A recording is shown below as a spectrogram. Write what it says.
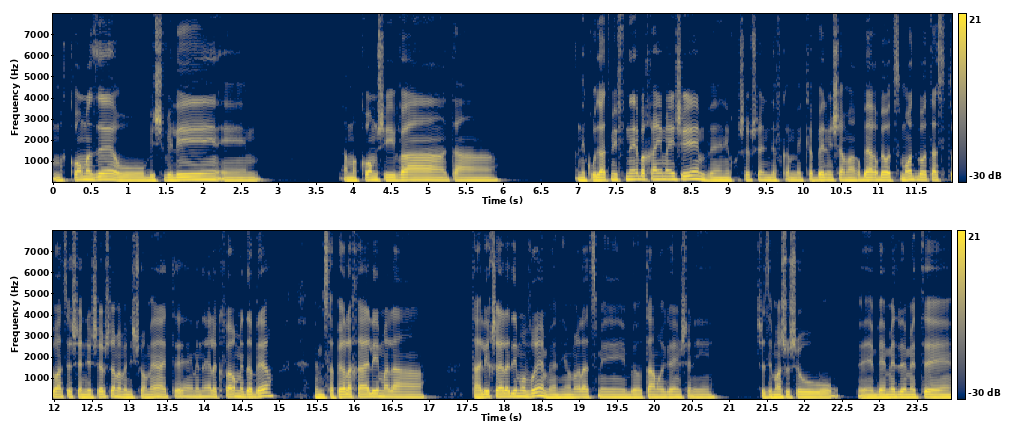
שהמקום הזה הוא בשבילי המקום שהיווה את הנקודת מפנה בחיים האישיים, ואני חושב שאני דווקא מקבל משם הרבה הרבה עוצמות באותה סיטואציה שאני יושב שם ואני שומע את אה, מנהל הכפר מדבר, ומספר לחיילים על התהליך שהילדים עוברים, ואני אומר לעצמי באותם רגעים שאני, שזה משהו שהוא אה, באמת באמת אה,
